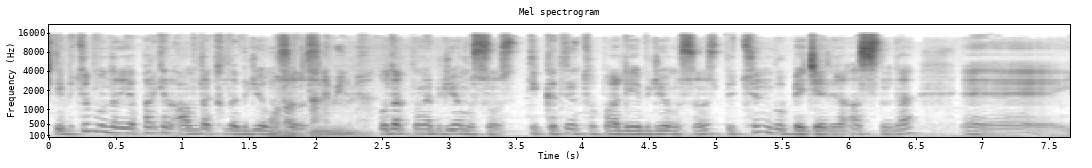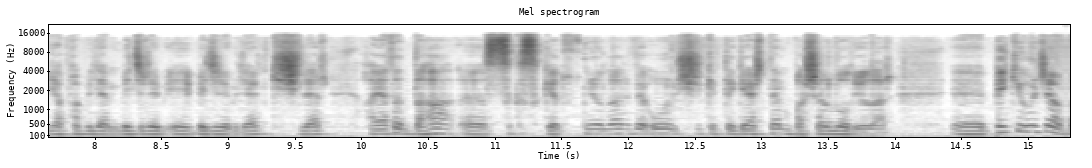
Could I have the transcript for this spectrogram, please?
İşte bütün bunları yaparken anda kalabiliyor musunuz? Odaklanabilme. Odaklanabiliyor musunuz? Dikkatini toparlayabiliyor musunuz? Bütün bu becerileri aslında e, yapabilen, becere, e, becerebilen kişiler hayata daha e, sıkı sıkıya tutunuyorlar ve o şirkette gerçekten başarılı oluyorlar. E, peki hocam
